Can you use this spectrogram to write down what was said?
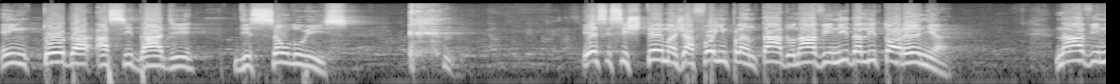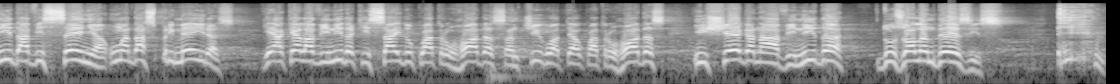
em toda a cidade de São Luís. Esse sistema já foi implantado na Avenida Litorânea, na Avenida Avicênia, uma das primeiras, que é aquela avenida que sai do Quatro Rodas, antigo o Quatro Rodas, e chega na Avenida dos Holandeses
